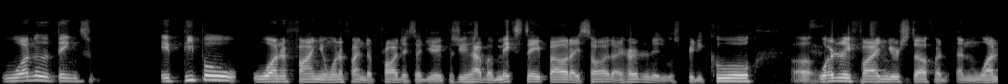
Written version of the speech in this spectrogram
one of the things, if people want to find you, want to find the projects that you because you have a mixtape out, I saw it, I heard it, it was pretty cool. Uh, yeah. Where do they find your stuff and, and what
